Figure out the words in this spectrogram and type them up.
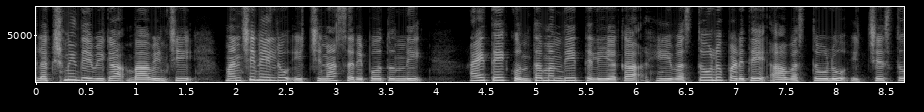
లక్ష్మీదేవిగా భావించి మంచినీళ్ళు ఇచ్చినా సరిపోతుంది. అయితే కొంతమంది తెలియక ఈ వస్తువులు పడితే ఆ వస్తువులు ఇచ్చేస్తూ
